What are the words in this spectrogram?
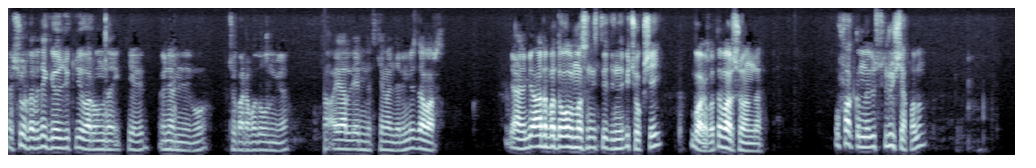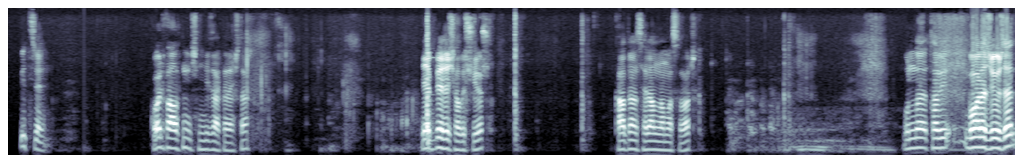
Ve şurada bir de gözlüklüğü var. Onu da ekleyelim. Önemli bu. Çok arabada olmuyor. Ayarlı emniyet kemerlerimiz de var. Yani bir arabada olmasını istediğiniz birçok şey bu arabada var şu anda. Ufakında bir sürüş yapalım. Bitirelim. Golf altının içindeyiz arkadaşlar. Debriyaja çalışıyor. Kadran selamlaması var. Bunda tabi bu araca özel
